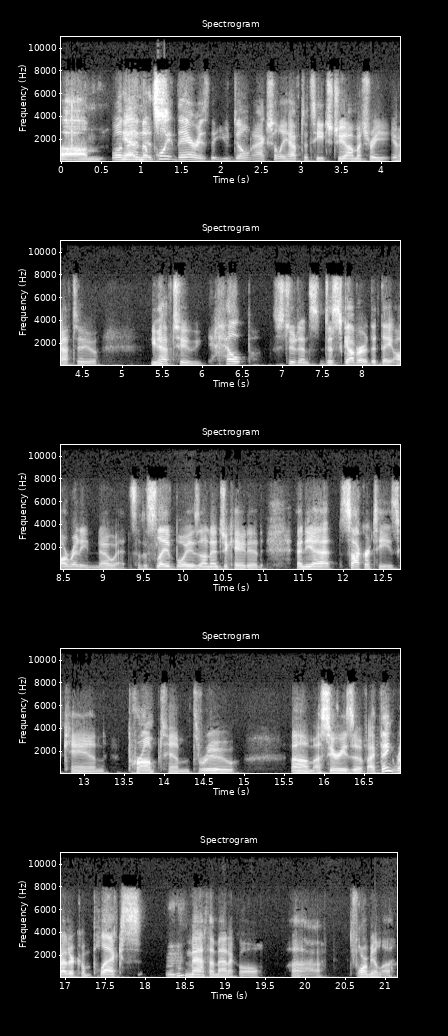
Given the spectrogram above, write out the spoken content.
Um, well, and, and the point there is that you don't actually have to teach geometry. You have to you have to help students discover that they already know it. So the slave boy is uneducated, and yet Socrates can prompt him through um, a series of, I think, rather complex mm-hmm. mathematical uh, formula.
